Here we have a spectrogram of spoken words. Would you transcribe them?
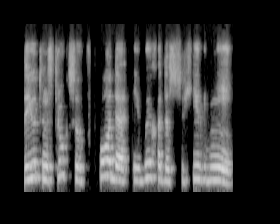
дают инструкцию входа и выхода с сухих дней.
